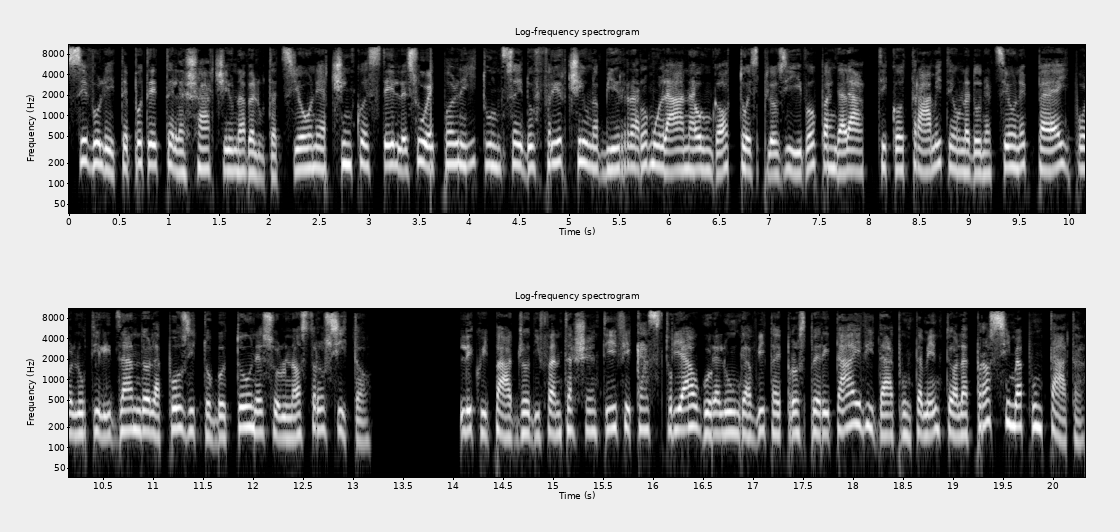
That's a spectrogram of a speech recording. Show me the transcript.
Se volete potete lasciarci una valutazione a 5 stelle su Apple iTunes ed offrirci una birra romulana o un gotto esplosivo pangalattico tramite una donazione PayPal utilizzando l'apposito bottone sul nostro sito. L'equipaggio di Fantascientificast vi augura lunga vita e prosperità e vi dà appuntamento alla prossima puntata.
